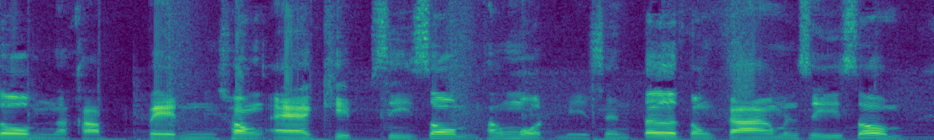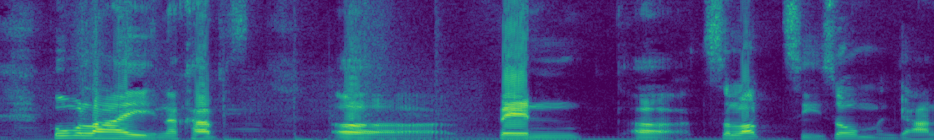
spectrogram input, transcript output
ส้มนะครับ เป็นช่องแอร์คลิปสีส้มทั้งหมดมีเซนเตอร์ตรงกลางเป็นสีส้มพวงมาลัยนะครับเอ่อเป็น เอ่อสล็อตสีส้มเหมือนกัน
